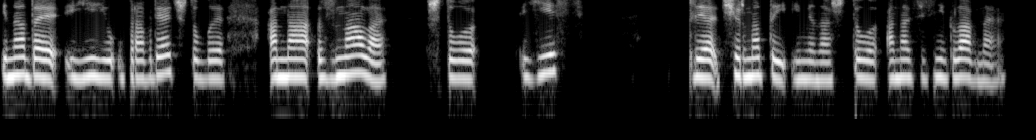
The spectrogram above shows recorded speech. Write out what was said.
И надо ею управлять, чтобы она знала, что есть для черноты именно, что она здесь не главная –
